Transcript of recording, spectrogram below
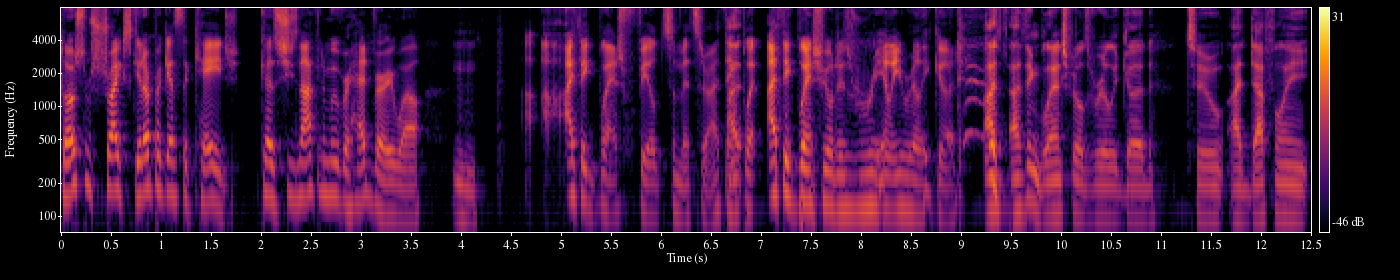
Throw some strikes, get up against the cage because she's not going to move her head very well. Mm-hmm. I, I think Blanchfield submits her. I think I- Bla- I think Blanchfield is really really good. I, I think Blanchfield's really good too. I definitely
